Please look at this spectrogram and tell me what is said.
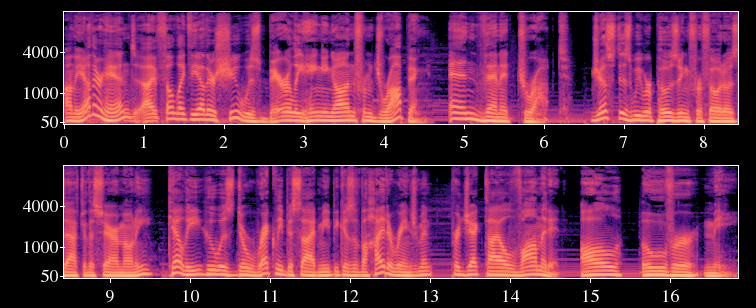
On the other hand, I felt like the other shoe was barely hanging on from dropping. And then it dropped. Just as we were posing for photos after the ceremony, Kelly, who was directly beside me because of the height arrangement, projectile vomited all over me.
